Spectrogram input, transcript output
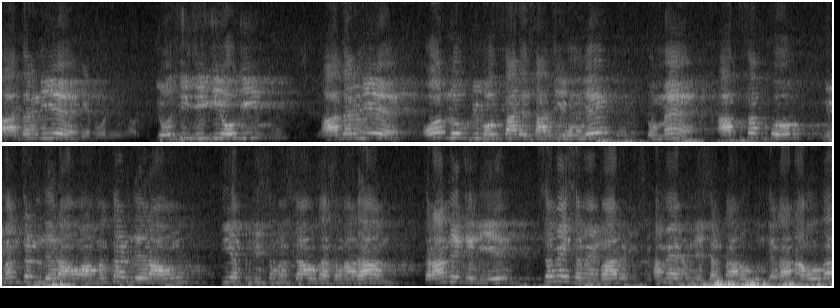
आदरणीय जोशी जी की होगी। आदरणीय और लोग भी बहुत सारे साथी होंगे तो मैं आप सबको निमंत्रण दे रहा हूँ, आमंत्रण दे रहा हूँ कि अपनी समस्याओं का समाधान कराने के लिए समय समय पर हमें अपनी सरकारों को जगाना होगा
